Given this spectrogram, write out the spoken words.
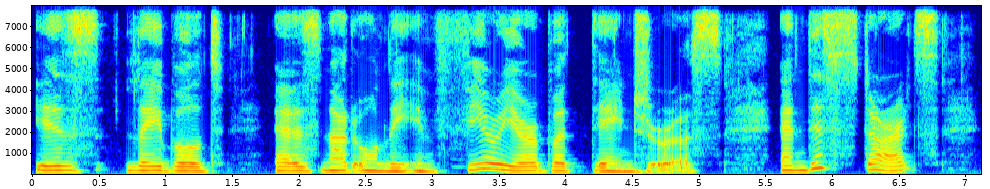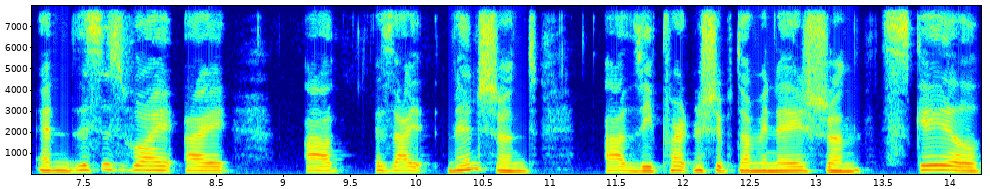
is labeled as not only inferior but dangerous. And this starts, and this is why I uh, as I mentioned, uh, the partnership domination scale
